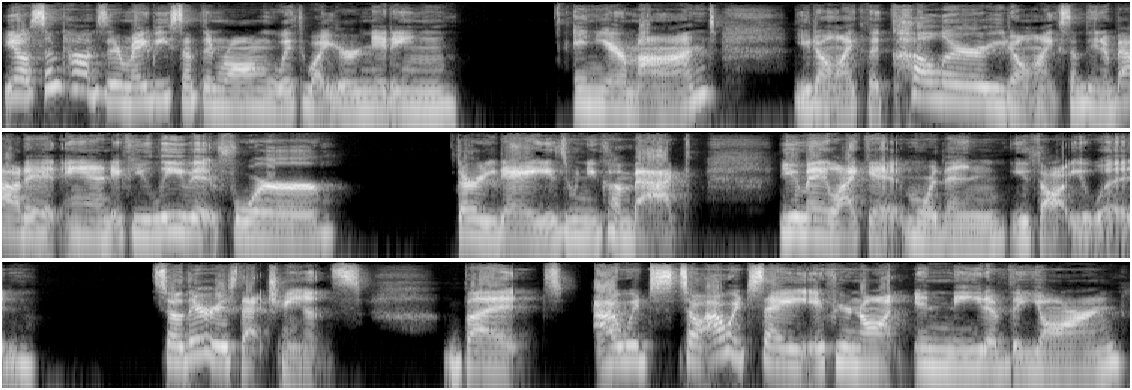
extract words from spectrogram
you know, sometimes there may be something wrong with what you're knitting in your mind. You don't like the color, you don't like something about it. And if you leave it for 30 days, when you come back, you may like it more than you thought you would. So there is that chance. But I would, so I would say if you're not in need of the yarn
